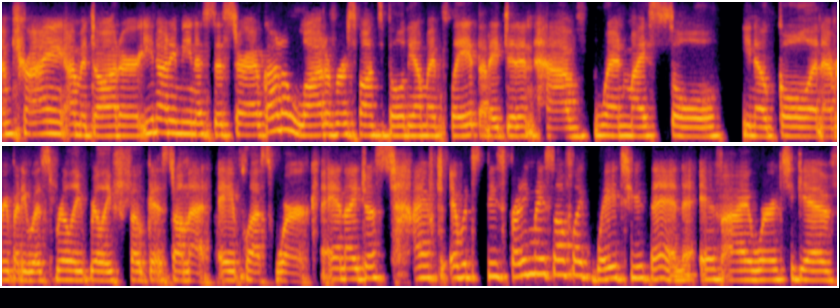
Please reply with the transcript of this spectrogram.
I'm trying, I'm a daughter, you know what I mean? A sister. I've got a lot of responsibility on my plate that I didn't have when my sole, you know, goal and everybody was really, really focused on that A plus work. And I just, I have to, it would be spreading myself like way too thin if I were to give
